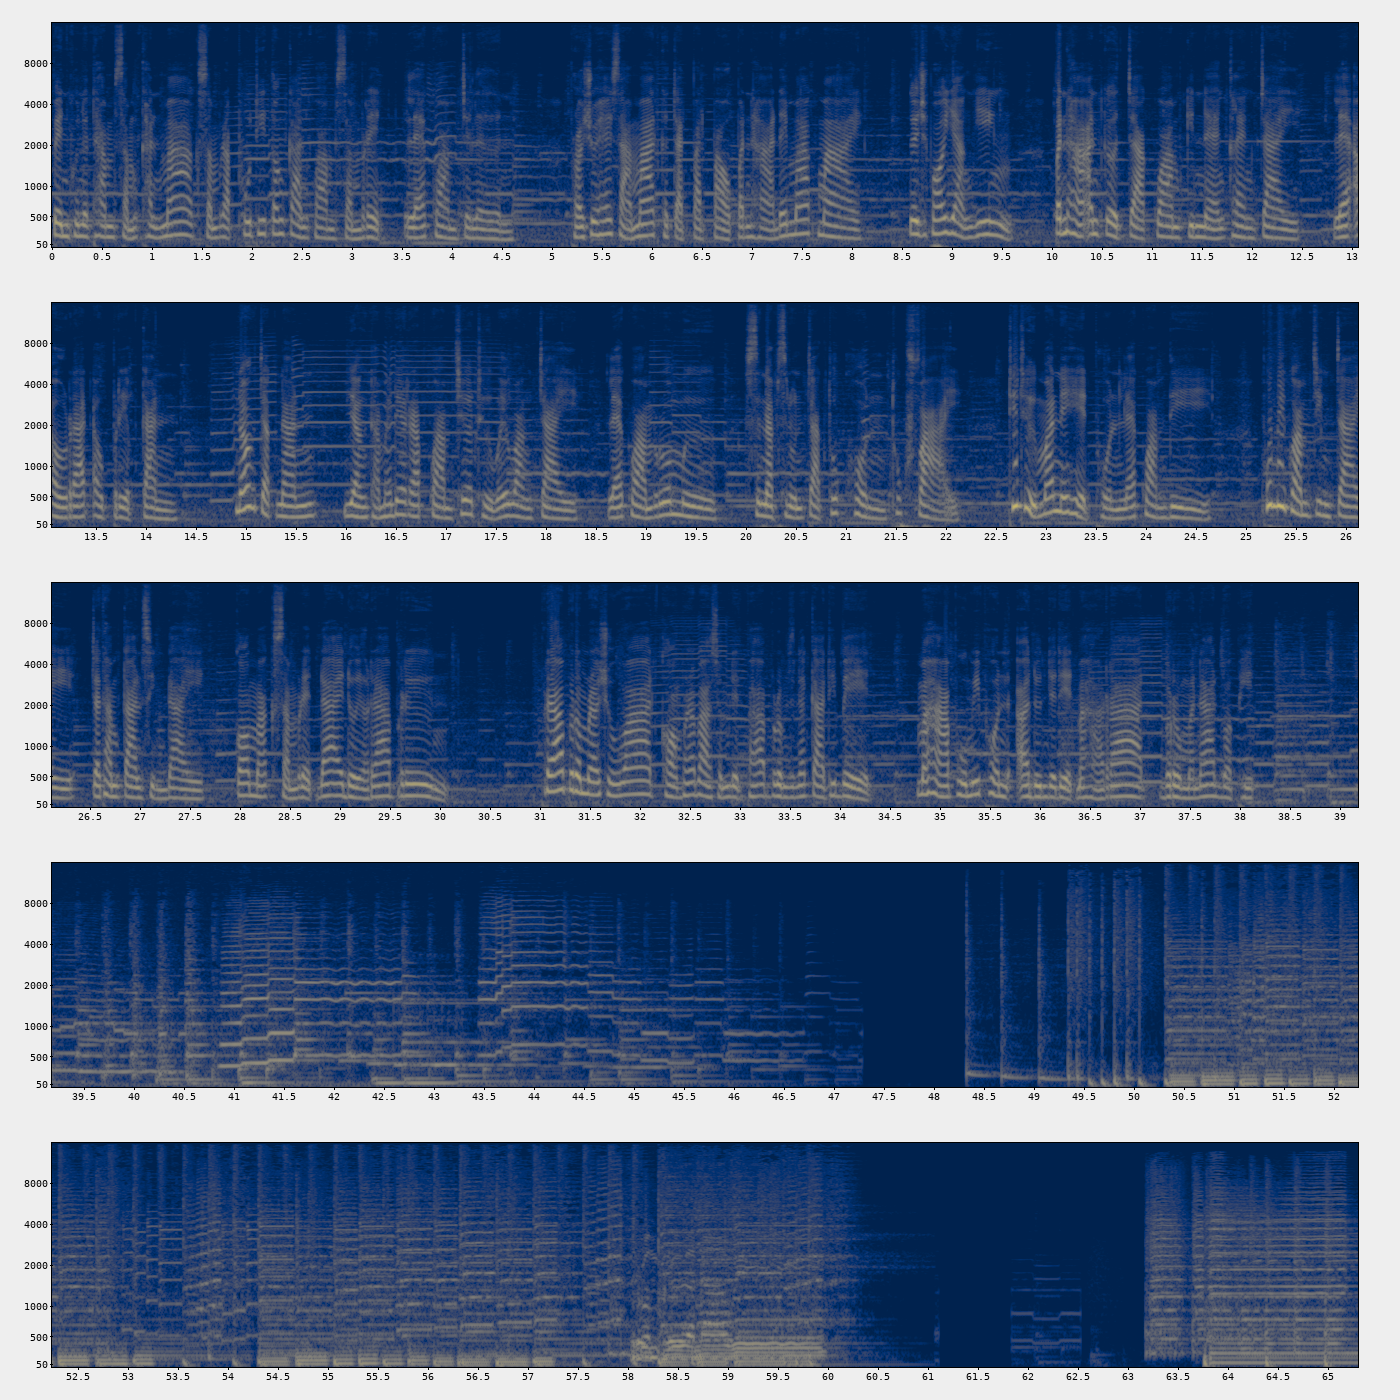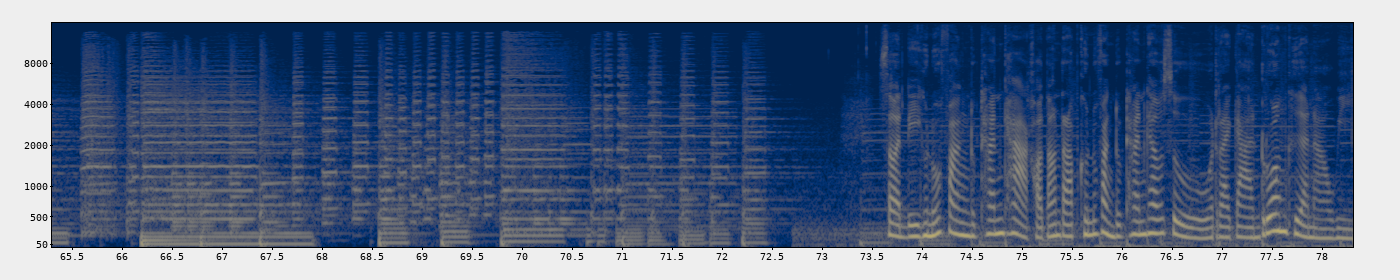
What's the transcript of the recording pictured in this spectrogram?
เป็นคุณธรรมสำคัญมากสำหรับผู้ที่ต้องการความสำเร็จและความเจริญ เพราะช่วยให้สามารถขจัดปัดเป่าปัญหาได้มากมาย โดยเฉพาะอย่างยิ่ง ปัญหาอันเกิดจากความกินแหนงแคลงใจ และเอารัดเอาเปรียบกัน นอกจากนั้นยังทำให้ได้รับความเชื่อถือไว้วางใจ และความร่วมมือ สนับสนุนจากทุกคนทุกฝ่าย ที่ถือมั่นในเหตุผลและความดี ผู้มีความจริงใจจะทำการสิ่งใด ก็มักสำเร็จได้โดยราบรื่น พระบรมราชวาทของพระบาทสมเด็จพระบรมชนกาธิเบศรมหาภูมิพลอดุลยเดชมหาราช บรมนาถบพิตร สวัสดีคุณผู้ฟังทุกท่านค่ะ ขอต้อนรับคุณผู้ฟังทุกท่านเข้าสู่ รายการร่วมเครือนาวี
